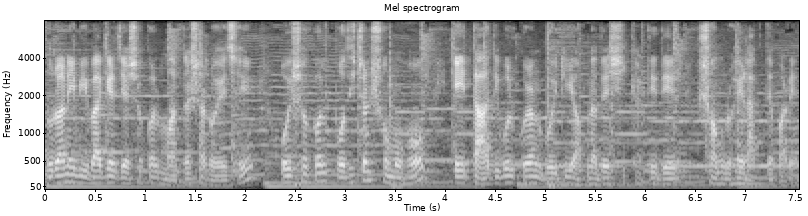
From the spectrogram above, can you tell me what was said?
নুরানি বিভাগের যে সকল মাদ্রাসা রয়েছে, ওই সকল প্রতিষ্ঠানসমূহ এই তাদিবুল কোরআন বইটি আপনাদের শিক্ষার্থীদের সংগ্রহে রাখতে পারেন।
